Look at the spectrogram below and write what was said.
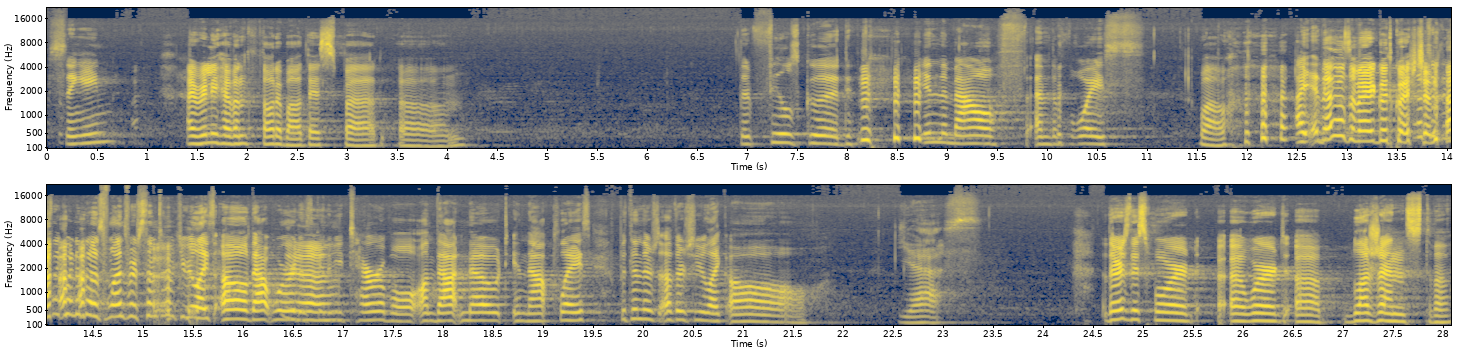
singing? I really haven't thought about this, but. Um, that feels good in the mouth and the voice. Wow. I, that was a very good question. It's like one of those ones where sometimes you realize, oh, that word yeah. is going to be terrible on that note in that place. But then there's others you're like, oh, yes. There's this word, uh, word uh, blaženstvo,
